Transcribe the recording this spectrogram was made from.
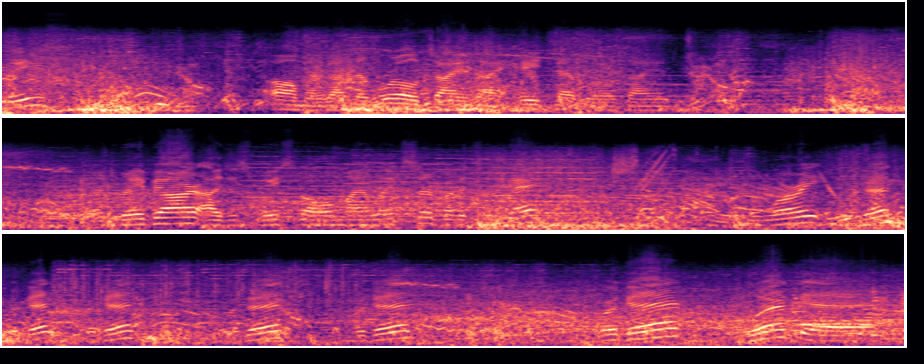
Please. Oh my god, the Royal Giant. I hate that Royal Giant. Red Graveyard. I just wasted all my elixir, but it's okay. Don't worry. We're good. We're good. We're good. We're good. We're good. We're good. We're good.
